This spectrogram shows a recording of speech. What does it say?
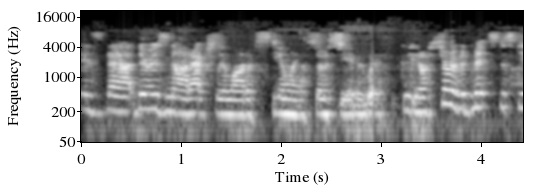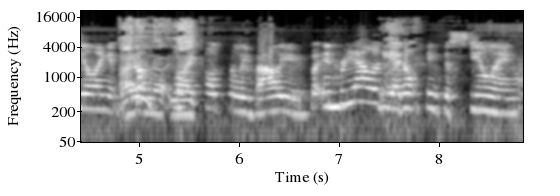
is that there is not actually a lot of stealing associated with you know sort of admits to stealing. It I don't know, like- culturally valued, but in reality, I don't think the stealing.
